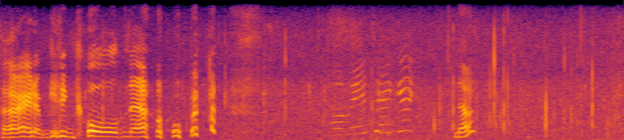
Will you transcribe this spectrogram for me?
All right, I'm getting cold now. Want me to take it? No.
